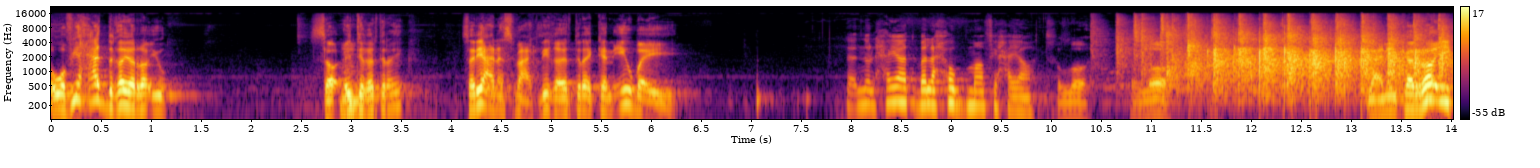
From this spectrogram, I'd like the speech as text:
هو في حد غير رأيه؟ سو... أنت غيرت رأيك؟ سريعا اسمعك ليه غيرت رأيك؟ كان إيه وبقى إيه؟ لأنه الحياة بلا حب ما في حياة. الله الله. يعني كان رأيك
